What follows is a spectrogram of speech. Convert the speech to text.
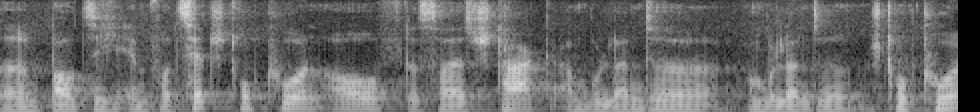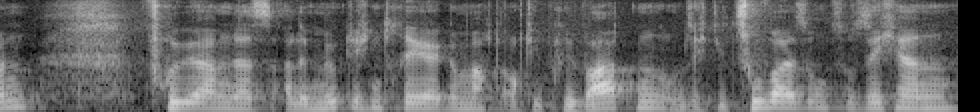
äh, baut sich MVZ-Strukturen auf, das heißt stark ambulante, ambulante Strukturen. Früher haben das alle möglichen Träger gemacht, auch die privaten, um sich die Zuweisung zu sichern.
